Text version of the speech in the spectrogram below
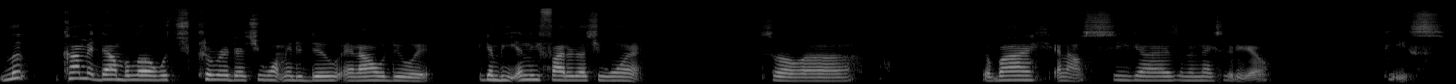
look comment down below which career that you want me to do and I will do it. It can be any fighter that you want. So, uh, goodbye, and I'll see you guys in the next video. Peace.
